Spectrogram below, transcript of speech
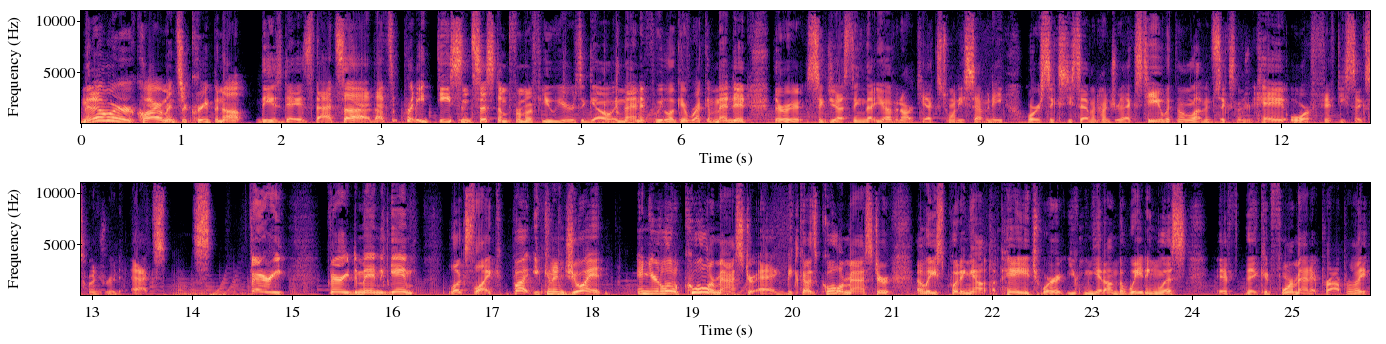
Minimum requirements are creeping up these days. That's a that's a pretty decent system from a few years ago. And then if we look at recommended, they're suggesting that you have an RTX 2070 or a 6700 XT with an 11600K or 5600X. It's very very demanding game looks like, but you can enjoy it in your little Cooler Master egg because Cooler Master, at least putting out a page where you can get on the waiting list if they could format it properly,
